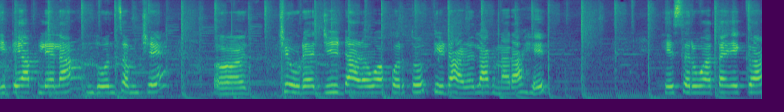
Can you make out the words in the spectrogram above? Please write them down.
इथे आपल्याला दोन चमचे चिवड्यात जी डाळं वापरतो ती डाळं लागणार आहेत. हे सर्व आता एका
